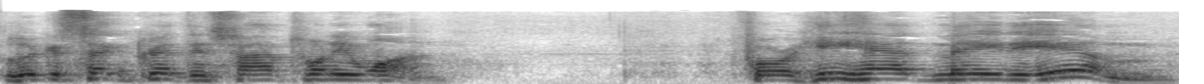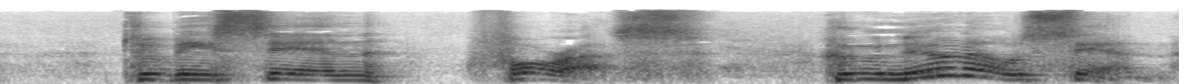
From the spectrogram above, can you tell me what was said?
Look at 2 Corinthians 5.21. For he had made him to be sin for us, who knew no sin,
